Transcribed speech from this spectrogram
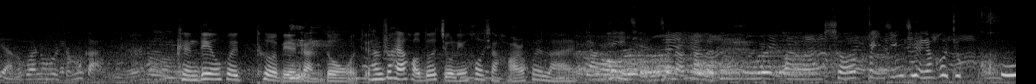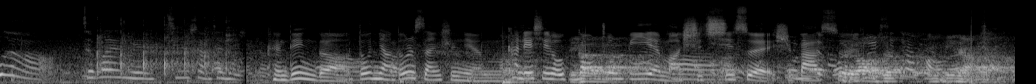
演了观众会什么感觉，是吧？肯定会特别感动。我觉得他们说还有好多九零后小孩会来。两天以前见到他们，呃，说北京见，然后就哭啊，在外面街上见到我。肯定的，都你想都是三十年嘛。看这个戏时候高中毕业嘛，十七岁、十八岁。真是太好了。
